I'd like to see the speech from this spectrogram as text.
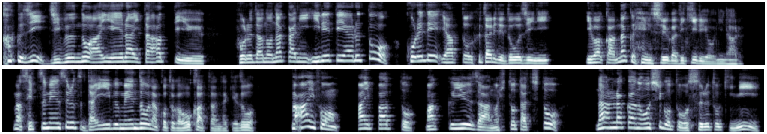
各自自分の IA ライターっていうフォルダの中に入れてやると、これでやっと二人で同時に違和感なく編集ができるようになる。まあ説明するとだいぶ面倒なことが多かったんだけど、まあ、iPhone、iPad、Mac ユーザーの人たちと何らかのお仕事をするときに、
